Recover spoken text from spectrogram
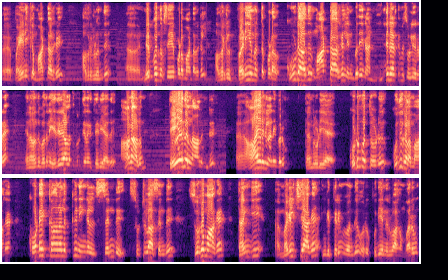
அஹ், பயணிக்க மாட்டார்கள். அவர்கள் வந்து நிர்பந்தம் செய்யப்பட மாட்டார்கள். அவர்கள் பணியமர்த்தப்பட கூடாது மாட்டார்கள் என்பதை நான் இந்த நேரத்துமே சொல்லிடுறேன். ஏன்னா வந்து பார்த்தீங்கன்னா எதிர்காலத்தை குறித்து எனக்கு தெரியாது. ஆனாலும் தேர்தல் நாளன்று என்று ஆயர்கள் அனைவரும் தங்களுடைய குடும்பத்தோடு குதூகலமாக கொடைக்கானலுக்கு நீங்கள் சென்று சுற்றுலா சென்று சுகமாக தங்கி மகிழ்ச்சியாக இங்கு திரும்பி வந்து ஒரு புதிய நிர்வாகம் வரும்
